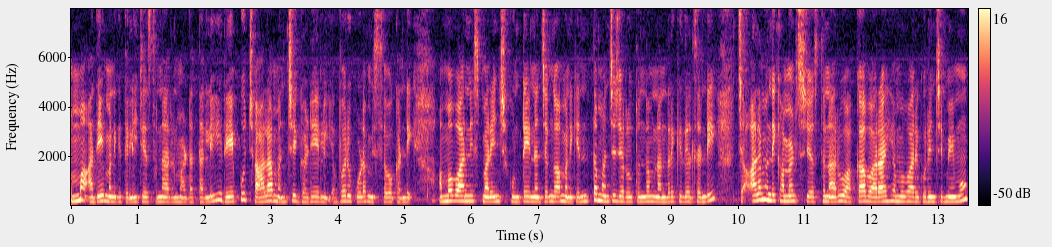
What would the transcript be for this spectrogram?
అమ్మ అదే మనకి తెలియజేస్తున్నారనమాట తల్లి రేపు చాలా మంచి గడియలు ఎవ్వరూ కూడా మిస్ అవ్వకండి. అమ్మవారిని స్మరించుకుంటే నిజంగా మనకి ఎంత మంచి జరుగుతుందో మనందరికీ తెలుసండి. చాలామంది కమెంట్స్ చేస్తున్నారు అక్క వారాహి అమ్మవారి గురించి మేము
